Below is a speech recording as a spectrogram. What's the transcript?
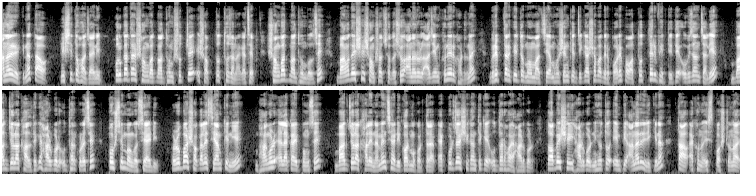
আনারের কিনা তাও নিশ্চিত হওয়া যায়নি। কলকাতার সংবাদ মাধ্যম সূত্রে এসব তথ্য জানা গেছে। সংবাদ মাধ্যম বলছে, বাংলাদেশের সংসদ সদস্য আনারুল আজিম খুনের ঘটনায় গ্রেপ্তারকৃত মোহাম্মদ সিয়াম হোসেনকে জিজ্ঞাসাবাদের পরে পাওয়া তথ্যের ভিত্তিতে অভিযান চালিয়ে বাগজোলা খাল থেকে হাড়গোড় উদ্ধার করেছে পশ্চিমবঙ্গ সিআইডি। রোববার সকালে সিয়ামকে নিয়ে ভাঙড় এলাকায় পৌঁছে বাগজোলা খালে নামেন সিআইডি কর্মকর্তারা। এক পর্যায়ে সেখান থেকে উদ্ধার হয় হাড়গোড়। তবে সেই হাড়গোড় নিহত এমপি আনারেরই কিনা তা এখনও স্পষ্ট নয়।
